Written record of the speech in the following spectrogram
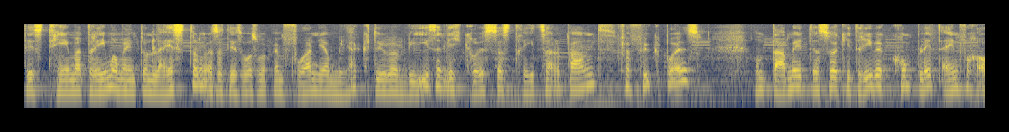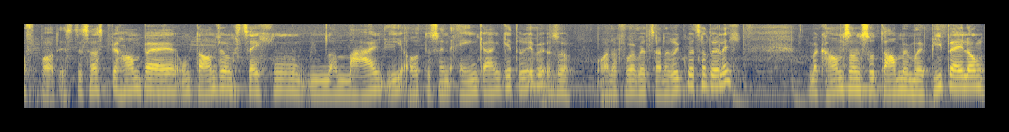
das Thema Drehmoment und Leistung, also das, was man beim Fahren ja merkt, über wesentlich größeres Drehzahlband verfügbar ist und damit so ein Getriebe komplett einfach aufgebaut ist. Das heißt, wir haben bei unter Anführungszeichen normalen E-Autos ein Einganggetriebe, also einer vorwärts, einer rückwärts natürlich. Man kann sagen, so Daumen mal Bibeilung,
